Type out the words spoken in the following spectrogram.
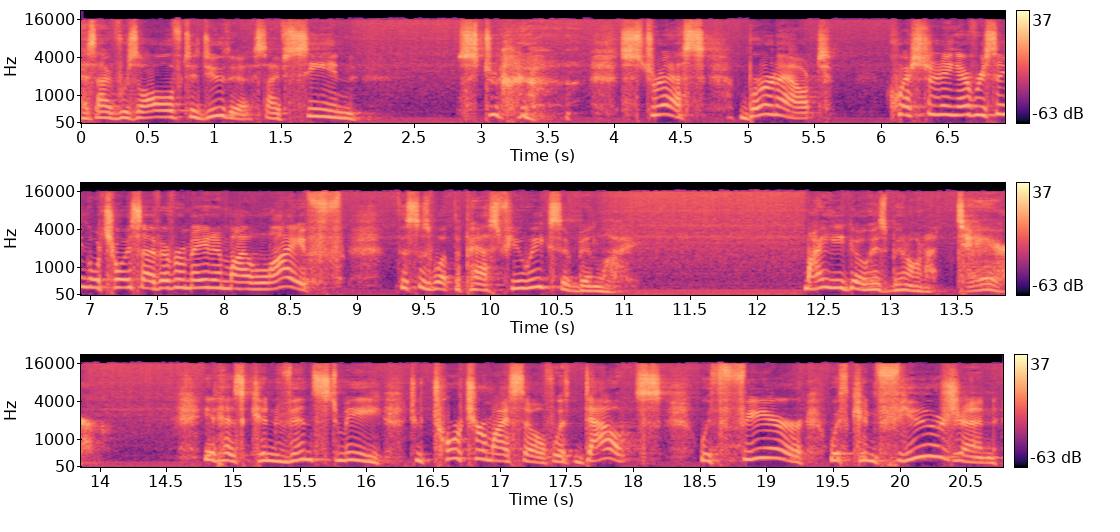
As I've resolved to do this, I've seen st- stress, burnout, questioning every single choice I've ever made in my life. This is what the past few weeks have been like. My ego has been on a tear. It has convinced me to torture myself with doubts, with fear, with confusion.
